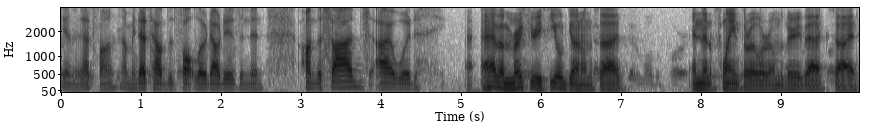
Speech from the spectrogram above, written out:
Yeah, that's fine. I mean, that's how the default loadout is. And then on the sides, I would. I have a Mercury field gun on the side, and then a flamethrower on the very back side.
